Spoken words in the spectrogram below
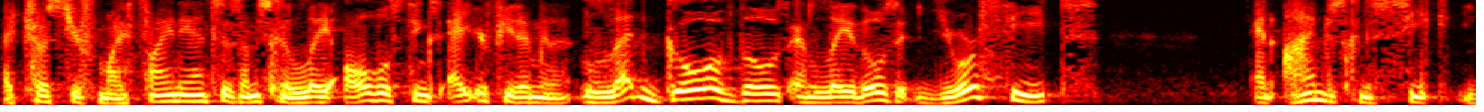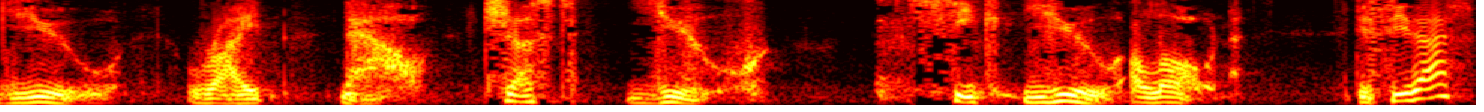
I trust you for my finances. I'm just going to lay all those things at your feet. I'm going to let go of those and lay those at your feet. And I'm just going to seek you right now. Just you. Seek you alone. Do you see that?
